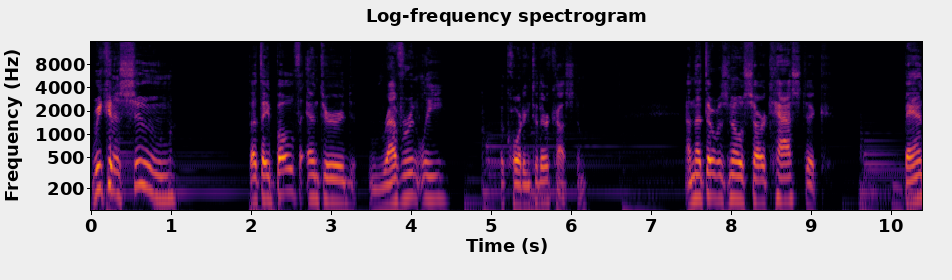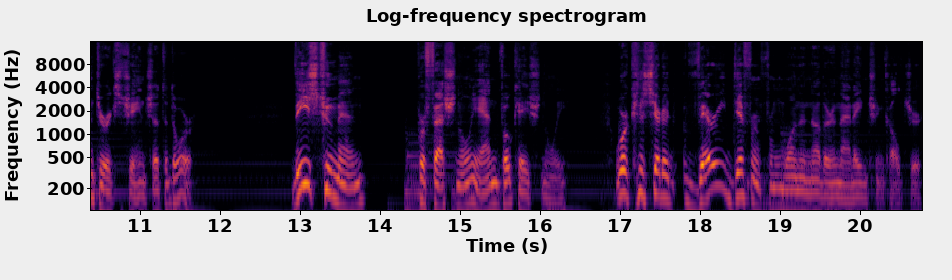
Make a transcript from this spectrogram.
We can assume that they both entered reverently according to their custom, and that there was no sarcastic banter exchanged at the door. These two men, professionally and vocationally, were considered very different from one another in that ancient culture.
